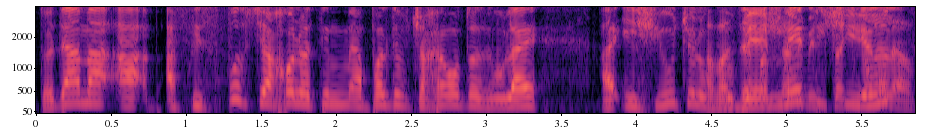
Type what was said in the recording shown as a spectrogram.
אתה יודע מה, ה- הפספוס שיכול להיות אם הפועל תל אביב תשחרר אותו זה אולי האישיות שלו, אבל זה מה שאני מסתכל אישיות. עליו.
